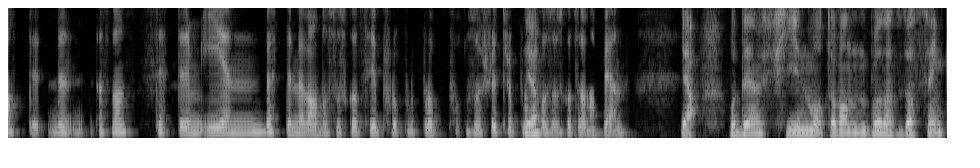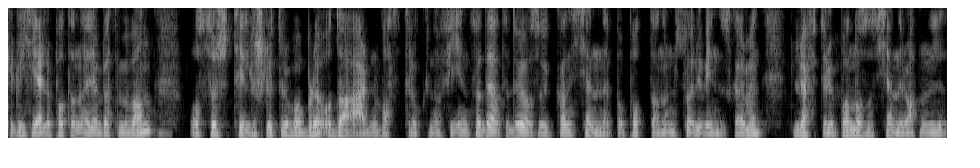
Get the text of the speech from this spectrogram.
at, den, at man setter dem i en bøtte med vann, og så skal det si plopp, plopp, plopp, og så slutter det å ploppe, Ja. og så skal du ta den opp igjen. Ja, og det er en fin måte å vanne den på. At da senker du hele potta ned i en bøtte med vann, og så til det slutter å boble, og da er den vasstrukken og fin. Så det at du også kan kjenne på potta når den står i vinduskarmen, løfter du på den, og så kjenner du at den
